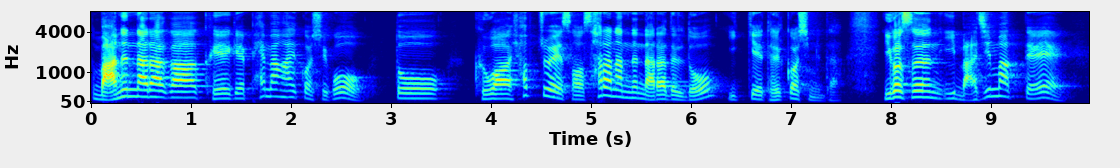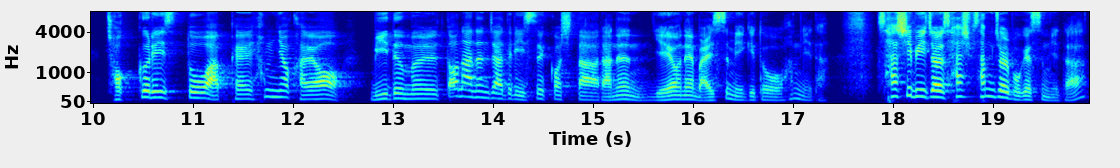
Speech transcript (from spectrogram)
많은 나라가 그에게 패망할 것이고 또 그와 협조해서 살아남는 나라들도 있게 될 것입니다. 이것은 이 마지막 때에 적그리스도 앞에 협력하여 믿음을 떠나는 자들이 있을 것이다 라는 예언의 말씀이기도 합니다. 42절, 43절 보겠습니다.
